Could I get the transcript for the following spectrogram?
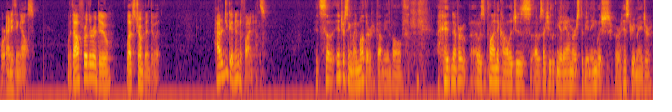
or anything else. Without further ado, let's jump into it. How did you get into finance? It's so interesting. My mother got me involved. I had never. I was applying to colleges. I was actually looking at Amherst to be an English or history major.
